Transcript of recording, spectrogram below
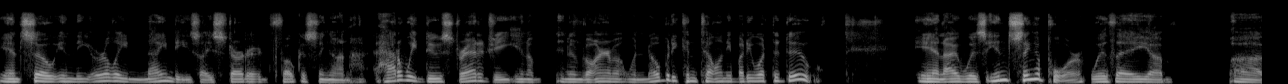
And so in the early 90s, I started focusing on how do we do strategy in a, an environment when nobody can tell anybody what to do. And I was in Singapore with a um, uh,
